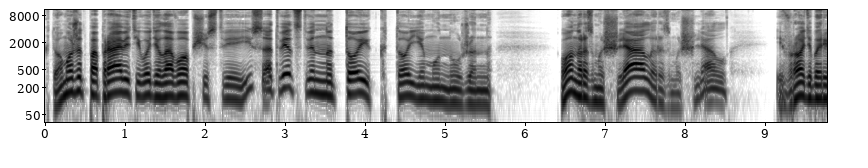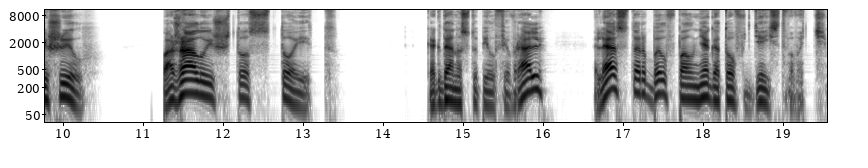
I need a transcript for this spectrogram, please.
кто может поправить его дела в обществе и, соответственно, той, кто ему нужен. Он размышлял и размышлял, и вроде бы решил, пожалуй, что стоит. Когда наступил февраль, Лестер был вполне готов действовать.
